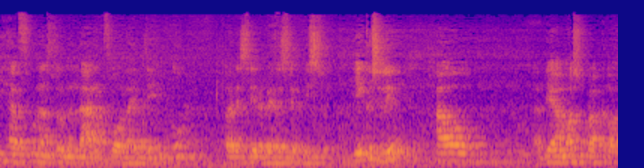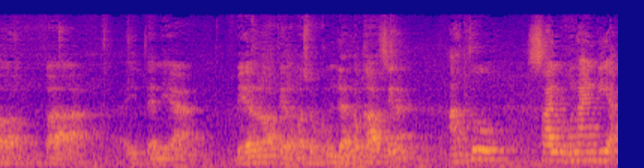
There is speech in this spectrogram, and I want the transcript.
iha fulan tornar for lai tempo para ser ver serviço iku sili how dia mas ba ko ba itania belo apel mas kum dan lokal sira atau sai hunain dia.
